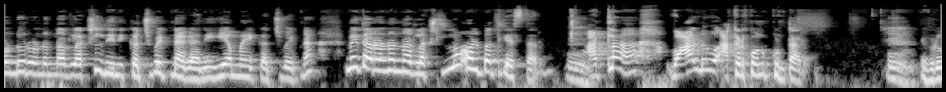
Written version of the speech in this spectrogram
రెండు రెండున్నర లక్షలు దీనికి ఖర్చు పెట్టినా కానీ ఈఎంఐ ఖర్చు పెట్టినా మిగతా రెండున్నర లక్షల్లో వాళ్ళు బతికేస్తారు. అట్లా వాళ్ళు అక్కడ కొనుక్కుంటారు. ఇప్పుడు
